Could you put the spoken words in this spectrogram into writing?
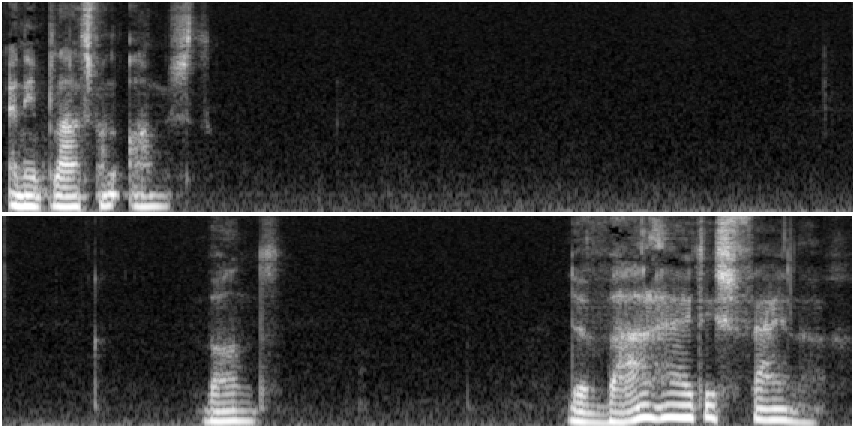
en in plaats van angst. Want de waarheid is veilig.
